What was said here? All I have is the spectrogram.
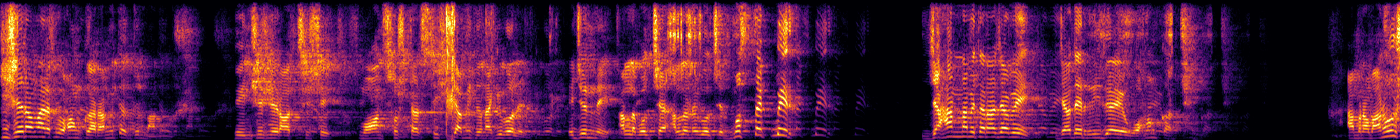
কিসের আমার এত অহংকার? আমি তো একজন মানুষ। দিন শেষে, রাত শেষে, মহান স্রষ্টার সৃষ্টি আমি তো নাকি বলেন? এই জন্যে আল্লাহ বলছেন আল্লাহ নবী বলছেন, মুস্তাকবির। জাহান নামে তারা যাবে যাদের হৃদয়ে অহংকার ছিল। আমরা মানুষ,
